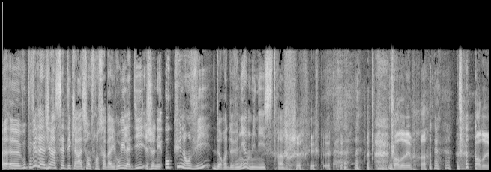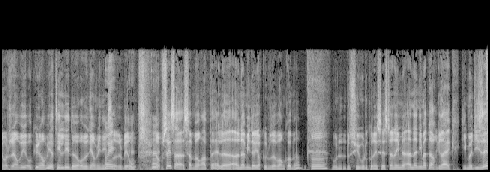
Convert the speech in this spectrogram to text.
Euh, Vous pouvez réagir à cette déclaration de François Bayrou. Il a dit « Je n'ai aucune envie de redevenir ministre Pardonnez-moi. Pardonnez-moi, j'ai envie, aucune envie, a-t-il dit, de revenir ministre Oui. de. Non, vous savez, ça, ça me rappelle euh, un ami d'ailleurs que nous avons en commun. Hmm. Vous le suivez, vous le connaissez. C'est un animateur grec qui me disait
